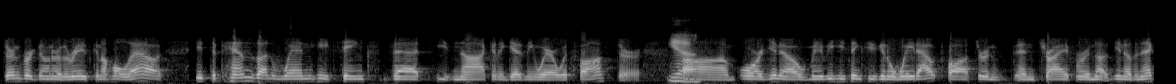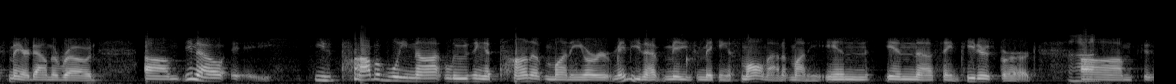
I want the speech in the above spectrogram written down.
Sternberg, owner of the Rays, going to hold out? It depends on when he thinks that he's not going to get anywhere with Foster. Yeah. Um, or you know, maybe he thinks he's going to wait out Foster and and try for another, you know, the next mayor down the road um, you know, he's probably not losing a ton of money, or maybe not, maybe even making a small amount of money in in uh, St. Petersburg because uh-huh. um, his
